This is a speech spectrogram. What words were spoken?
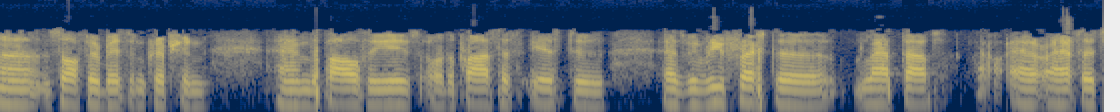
uh, software-based encryption. And the policy is, or the process is to, as we refresh the laptops, our assets,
